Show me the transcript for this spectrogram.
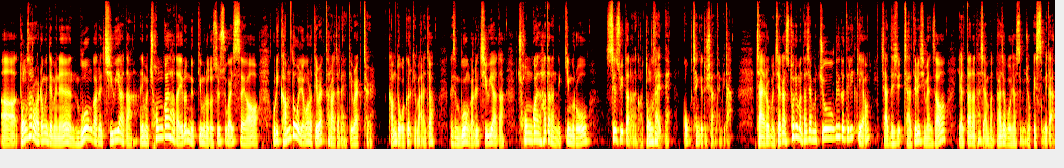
어, 동사로 활용이 되면은 무언가를 지휘하다 아니면 총괄하다 이런 느낌으로도 쓸 수가 있어요. 우리 감독을 영어로 director라 하잖아요. 디렉터. 감독을 그렇게 말하죠. 그래서 무언가를 지휘하다, 총괄하다라는 느낌으로 쓸 수 있다는 거. 동사일 때 꼭 챙겨 두셔야 됩니다. 자, 여러분, 제가 스토리만 다시 한번 쭉 읽어 드릴게요. 잘, 잘 들으시면서 열 단어 다시 한번 다져 보셨으면 좋겠습니다.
